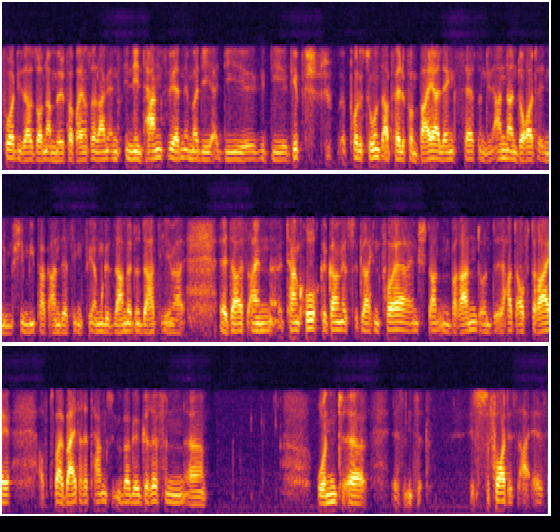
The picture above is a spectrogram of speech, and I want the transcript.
vor dieser Sondermüllverbrennungsanlage. In, in, den Tanks werden immer die, die, die Giftproduktionsabfälle von Bayer, Lanxess und den anderen dort in dem Chemiepark ansässigen Firmen gesammelt und da hat sich immer, äh, da ist ein Tank hochgegangen, ist gleich ein Feuer entstanden, Brand und äh, hat auf drei, auf zwei weitere Tanks übergegriffen äh, und äh, es sind ist sofort ist, ist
